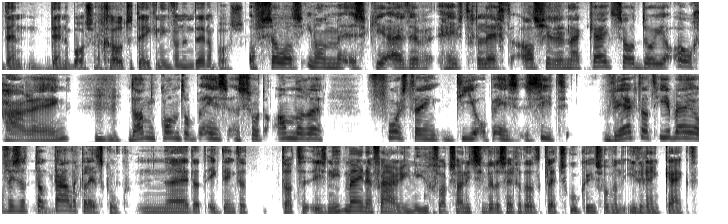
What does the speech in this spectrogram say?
den- dennenbos. Een grote tekening van een dennenbos. Of zoals iemand me eens een keer uit heeft gelegd... als je ernaar kijkt, zo door je oogharen heen... Mhm. dan komt opeens een soort andere voorstelling die je opeens ziet. Werkt dat hierbij of is het totale kletskoek? Nee, dat, ik denk dat dat is niet mijn ervaring in ieder geval. Ik zou niet willen zeggen dat het kletskoek is. Hoor, want iedereen kijkt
